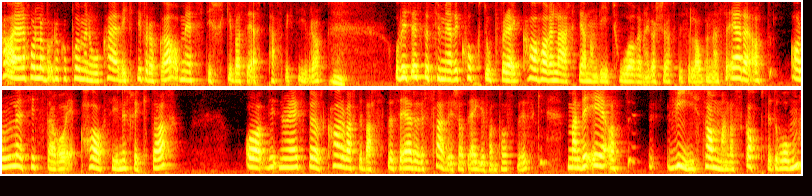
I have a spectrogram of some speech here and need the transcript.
hva er det holder dere på med nå, hva er viktig for dere, med et styrkebasert perspektiv. da. Mm. Og hvis jeg skal summere kort opp for deg, hva har jeg lært gjennom de to årene jeg har kjørt disse labene, så er det at alle sitter og har sine frykter. Og når jeg spør hva har vært det beste, så er det dessverre ikke at jeg er fantastisk. Men det er at vi sammen har skapt et rom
